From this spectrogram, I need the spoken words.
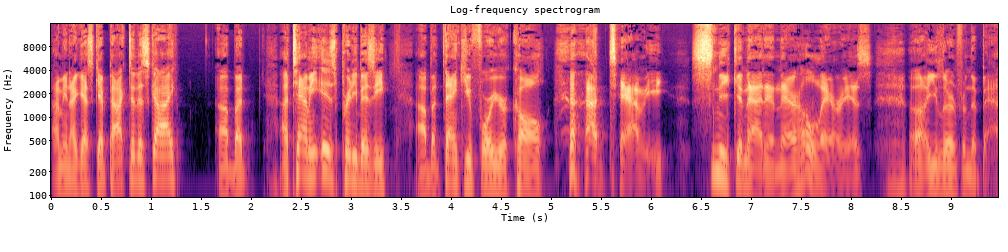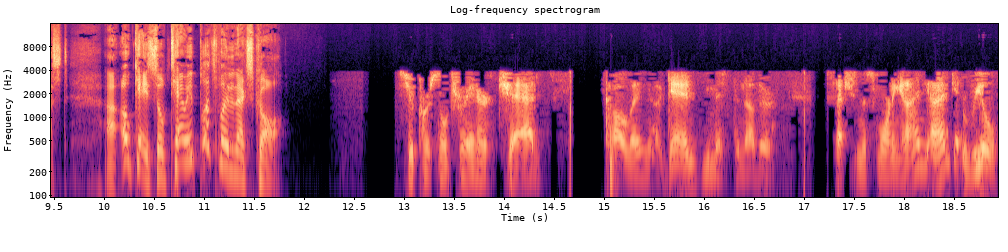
I mean, I guess get back to this guy. but Tammy is pretty busy. but thank you for your call, Tammy sneaking that in there. Hilarious. Oh, you learn from the best. Uh, okay, so Tammy, let's play the next call. It's your personal trainer, Chad, calling again. You missed another session this morning, and I, I'm getting real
